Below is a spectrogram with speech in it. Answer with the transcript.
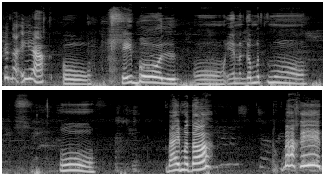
Ka naiyak. Oh, table. Oh, yan ang gamot mo. Oh. Bahay mo to? Bakit?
